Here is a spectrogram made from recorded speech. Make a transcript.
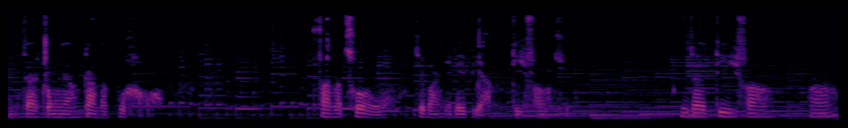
你在中央干的不好，犯了错误，就把你给贬了地方去。你在地方啊。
